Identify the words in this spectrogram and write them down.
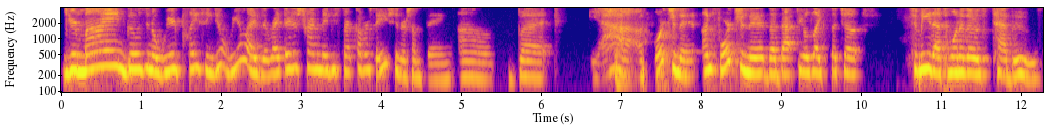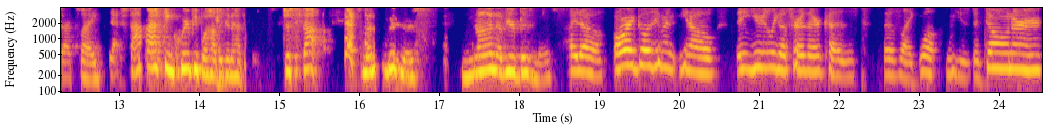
your mind goes in a weird place and you don't realize it, right? They're just trying to maybe start conversation or something. Um, but yeah unfortunate unfortunate that that feels like such a to me that's one of those taboos that's like yeah, stop asking queer people how they're gonna have kids. Just stop. It's none of your business. None of your business. I know. Or it goes even you know it usually goes further because it's like well we used a donor.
